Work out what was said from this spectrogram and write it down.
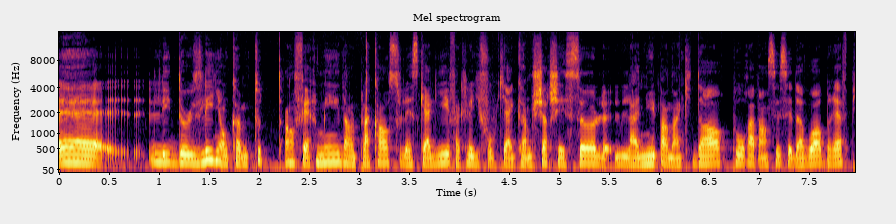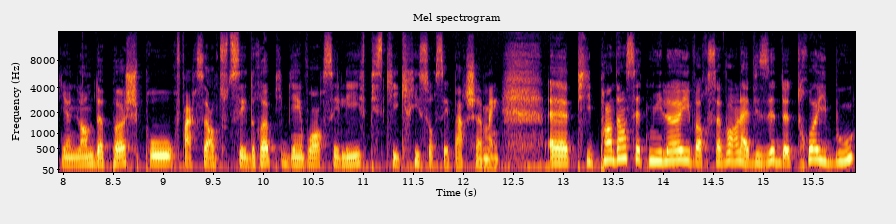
euh, les Dursley, ils ont comme tout enfermé dans le placard sous l'escalier. Fait que là, il faut qu'il aille comme chercher ça le- la nuit pendant qu'il dort pour avancer ses devoirs. Bref, puis il y a une lampe de poche pour faire ça en de ses draps, puis bien voir ses livres, puis ce qui est écrit sur ses parchemins. Euh, puis pendant cette nuit-là, il va recevoir la visite de trois hiboux,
